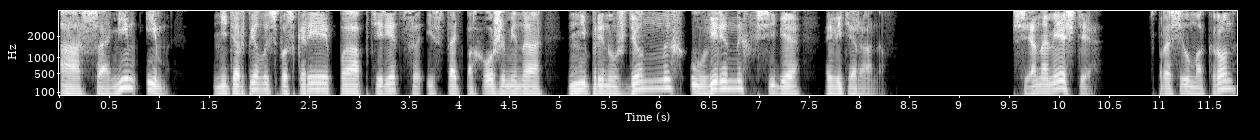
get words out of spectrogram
а самим им не терпелось поскорее пообтереться и стать похожими на непринужденных, уверенных в себе ветеранов. «Все на месте?» — спросил Макрон,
